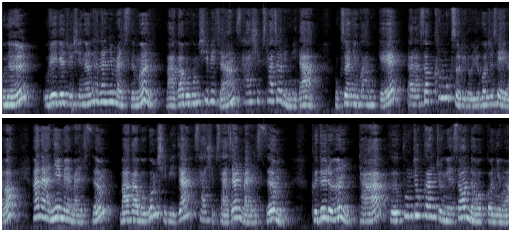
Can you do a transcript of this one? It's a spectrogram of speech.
오늘 우리에게 주시는 하나님 말씀은 마가복음 12장 44절입니다. 목사님과 함께 따라서 큰 목소리로 읽어주세요. 하나님의 말씀, 마가복음 12장 44절 말씀. 그들은 다 그 풍족한 중에서 넣었거니와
